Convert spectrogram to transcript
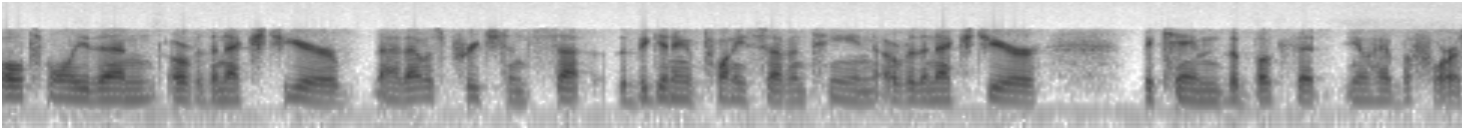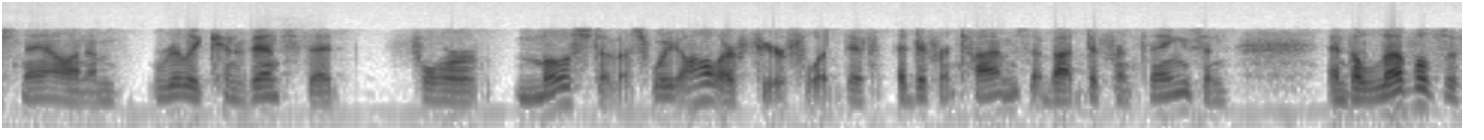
ultimately then over the next year, uh, that was preached in se- the beginning of 2017. Over the next year, became the book that you know have before us now, and I'm really convinced that for most of us, we all are fearful at, diff- at different times about different things, and and the levels of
